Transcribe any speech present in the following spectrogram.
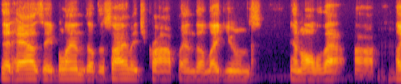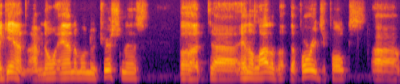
that has a blend of the silage crop and the legumes and all of that. Uh, mm-hmm. Again, I'm no animal nutritionist, but uh, and a lot of the, the forage folks, uh,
